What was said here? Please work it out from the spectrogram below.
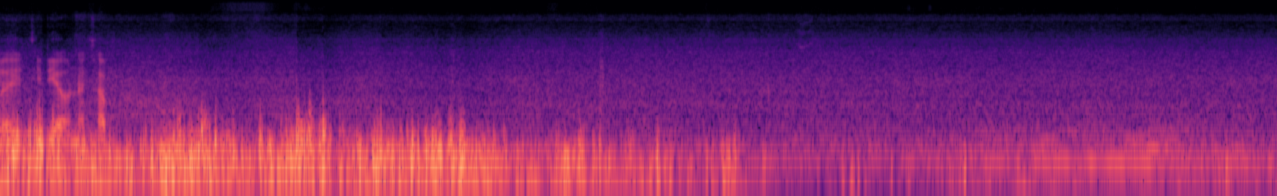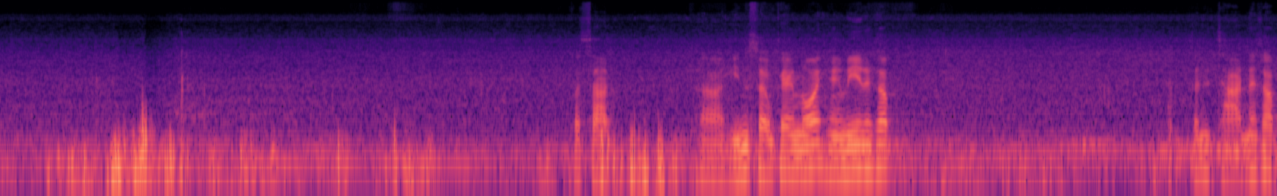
เลยทีเดียวนะครับ ปราสาทหินสังแพงน้อยแห่งนี้นะครับสันนิษฐานนะครับ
